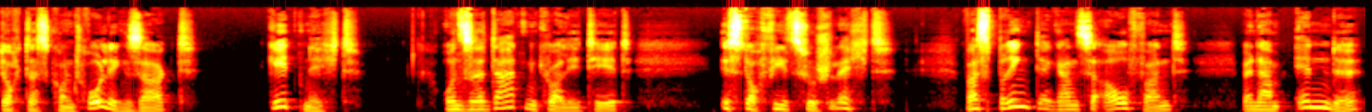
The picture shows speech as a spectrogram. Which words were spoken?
Doch das Controlling sagt, geht nicht. Unsere Datenqualität ist doch viel zu schlecht. Was bringt der ganze Aufwand, wenn am Ende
